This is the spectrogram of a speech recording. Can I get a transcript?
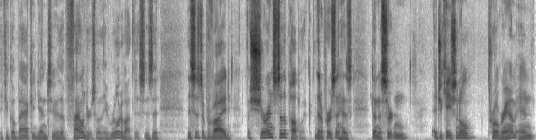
If you go back again to the founders when they wrote about this, is that this is to provide assurance to the public that a person has done a certain educational program and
